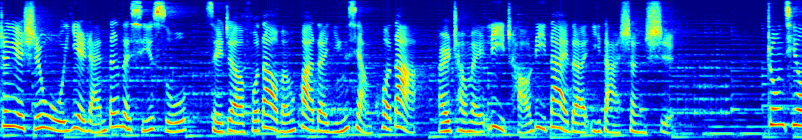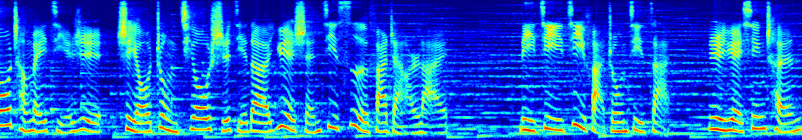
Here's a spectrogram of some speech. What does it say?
正月十五夜燃灯的习俗，随着佛道文化的影响扩大，而成为历朝历代的一大盛事。中秋成为节日，是由仲秋时节的月神祭祀发展而来。《礼记祭法》中记载。日月星辰，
